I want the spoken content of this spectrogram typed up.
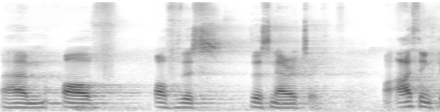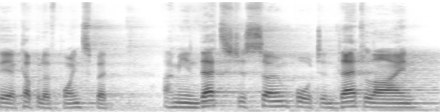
um, of, of this, this narrative. I think there are a couple of points, but I mean, that's just so important. That line,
